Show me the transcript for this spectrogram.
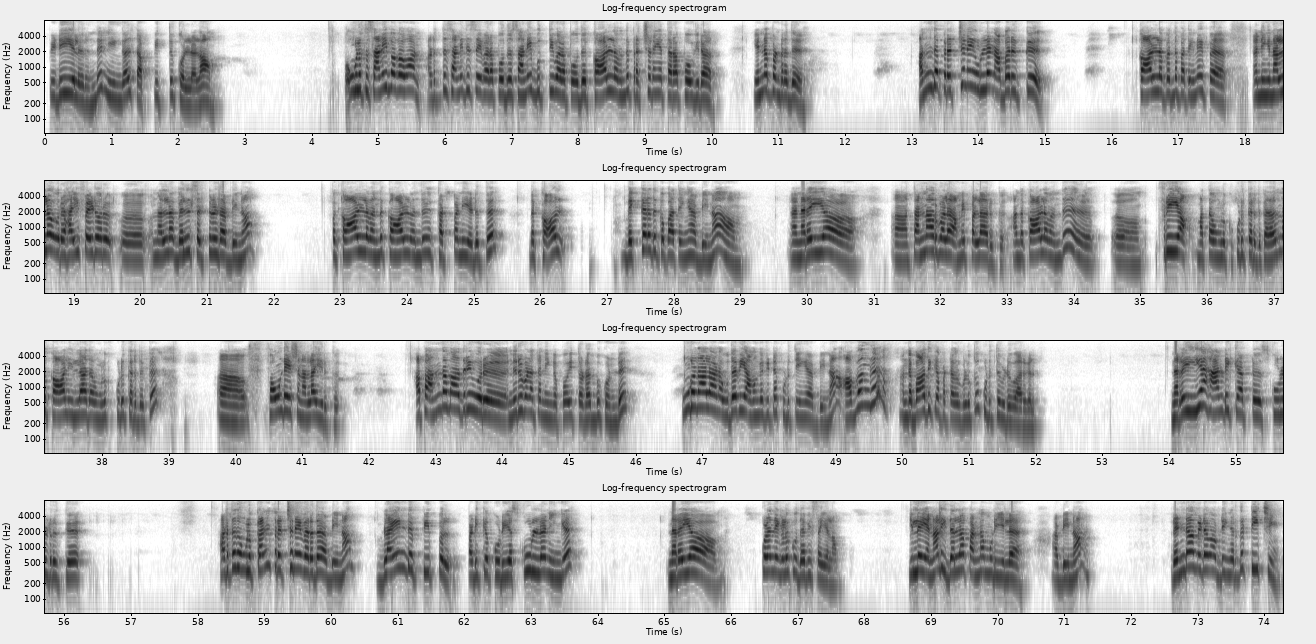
பிடியிலிருந்து நீங்கள் தப்பித்து கொள்ளலாம். உங்களுக்கு சனி பகவான் அடுத்து சனி திசை வரப்போகுது சனி புத்தி வரப்போகுது காலில் வந்து பிரச்சனையை தரப்போகிறார். என்ன பண்ணுறது அந்த பிரச்சனை உள்ள நபருக்கு காலில் வந்து பார்த்தீங்கன்னா இப்போ நீங்கள் நல்ல ஒரு ஹைஃபைடு ஒரு நல்ல வெல் செட்டில்டு அப்படின்னா இப்போ காலில் வந்து கால் வந்து கட் பண்ணி எடுத்து இந்த கால் வைக்கிறதுக்கு பார்த்தீங்க அப்படின்னா நிறையா தன்னார்வல அமைப்பெல்லாம் இருக்குது அந்த காலை வந்து ஃப்ரீயாக மற்றவங்களுக்கு கொடுக்கறதுக்கு அதாவது இந்த கால் இல்லாதவங்களுக்கு கொடுக்கறதுக்கு ஃபவுண்டேஷன் எல்லாம் இருக்குது அப்போ அந்த மாதிரி ஒரு நிறுவனத்தை நீங்கள் போய் தொடர்பு கொண்டு உங்களாலான உதவி அவங்க கிட்ட கொடுத்தீங்க அப்படின்னா அவங்க அந்த பாதிக்கப்பட்டவர்களுக்கு கொடுத்து விடுவார்கள். நிறைய ஹேண்டிகேப்டு ஸ்கூல் இருக்கு. அடுத்தது உங்களுக்கு கண் பிரச்சனை வருது அப்படின்னா பிளைண்டு பீப்புள் படிக்கக்கூடிய ஸ்கூலில் நீங்கள் நிறையா குழந்தைங்களுக்கு உதவி செய்யலாம். இல்லை என்னால் இதெல்லாம் பண்ண முடியல அப்படின்னா ரெண்டாம் இடம் அப்படிங்கிறது டீச்சிங்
